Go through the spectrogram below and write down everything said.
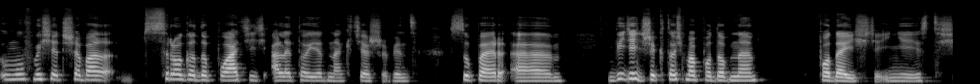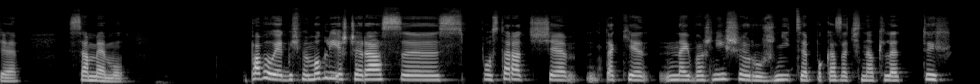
umówmy się, trzeba srogo dopłacić, ale to jednak cieszy, więc super e, widzieć, że ktoś ma podobne podejście i nie jest się samemu. Paweł, jakbyśmy mogli jeszcze raz e, postarać się takie najważniejsze różnice pokazać na tle tych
